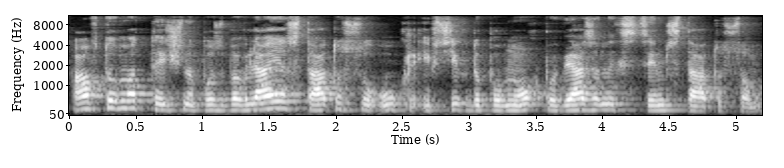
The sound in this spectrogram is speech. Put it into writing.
автоматично позбавляє статусу Укр і всіх допомог пов'язаних з цим статусом.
